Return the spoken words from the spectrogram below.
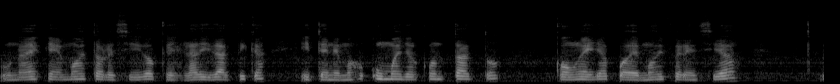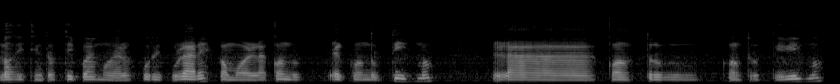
Una vez que hemos establecido que es la didáctica y tenemos un mayor contacto con ella, podemos diferenciar los distintos tipos de modelos curriculares como el conductismo, la constructivismo,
